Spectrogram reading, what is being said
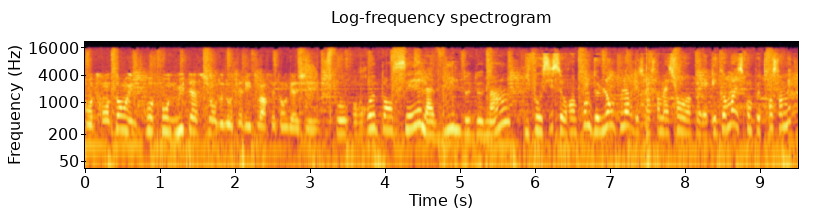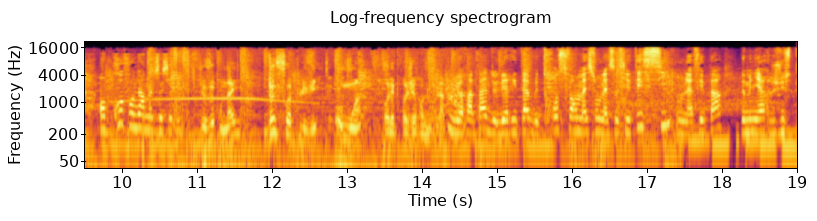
En 30 ans, une profonde mutation de nos territoires s'est engagée. Il faut repenser la ville de demain. Il faut aussi se rendre compte de l'ampleur des transformations européennes et comment est-ce qu'on peut transformer en profondeur notre société? Je veux qu'on aille deux fois plus vite, au moins, pour les projets renouvelables. Il n'y aura pas de véritable transformation de la société si on ne la fait pas de manière juste.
